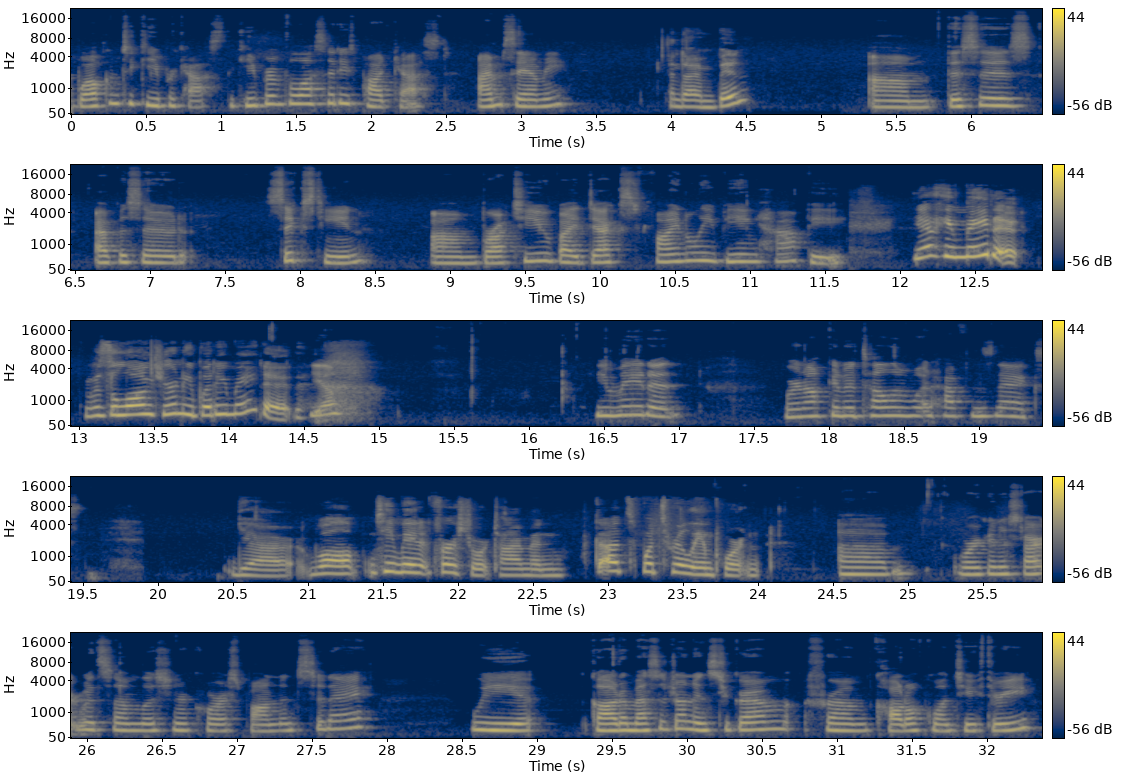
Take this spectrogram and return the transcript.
and welcome to KeeperCast, the Keeper of the Lost Cities podcast. I'm Sammy. And I'm Ben. Um, this is episode 16, um, brought to you by Dex finally being happy. Yeah, he made it. It was a long journey, but he made it. Yep. He made it. We're not going to tell him what happens next. Yeah, well, he made it for a short time, and that's what's really important. Um, we're going to start with some listener correspondence today. We got a message on Instagram from Coddle123.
